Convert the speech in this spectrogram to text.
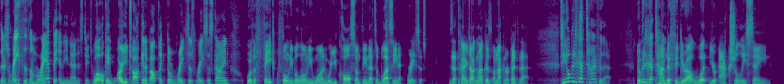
There's racism rampant in the United States. Well, okay, are you talking about like the racist, racist kind or the fake, phony baloney one where you call something that's a blessing racist? Is that the kind you're talking about? Because I'm not going to repent of that. See, nobody's got time for that. Nobody's got time to figure out what you're actually saying.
